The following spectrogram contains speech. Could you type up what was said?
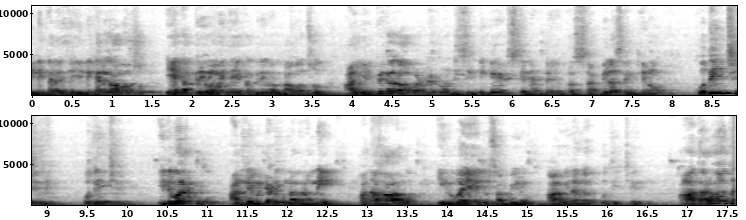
ఎన్నికలు అయితే ఎన్నికలు కావచ్చు ఏకగ్రీవం అయితే ఏకగ్రీవం కావచ్చు ఆ ఎంపిక కాబడినటువంటి సిండికేట్ సెనెట్ యొక్క సభ్యుల సంఖ్యను కుదించింది కుదించింది. ఇదివరకు అన్లిమిటెడ్ ఉన్నదాన్ని పదహారు ఇరవై ఐదు సభ్యులు ఆ విధంగా కుదించింది ఆ తర్వాత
